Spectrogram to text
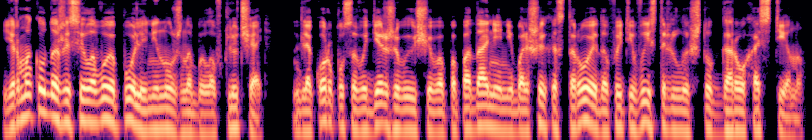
Ермаку даже силовое поле не нужно было включать. Для корпуса, выдерживающего попадание небольших астероидов, эти выстрелы, что горох о стену.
